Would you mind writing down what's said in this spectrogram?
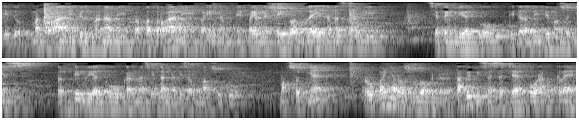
itu man ra'ani bil manami faqad ra'ani fa inna fa inna syaitan la yatamassalu bi siapa yang melihatku di dalam mimpi maksudnya seperti melihatku karena setan tidak bisa memaksuku maksudnya rupanya Rasulullah benar tapi bisa saja orang klaim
